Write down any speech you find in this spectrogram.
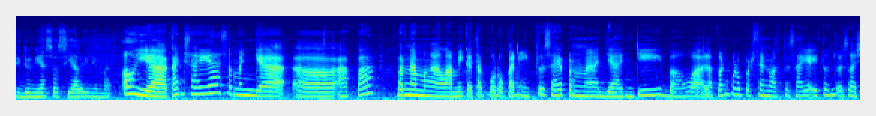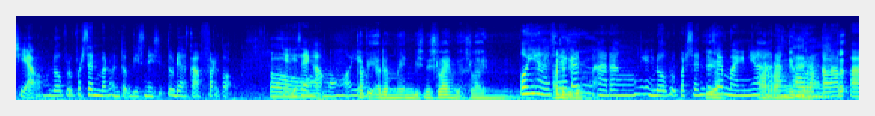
di dunia sosial ini, Mbak. Oh iya, kan saya semenjak eh, apa pernah mengalami keterpurukan itu, saya pernah janji bahwa 80% waktu saya itu untuk sosial, 20% baru untuk bisnis itu udah cover kok. Oh. Jadi saya nggak mau ngoyo. Tapi ada main bisnis lain nggak selain Oh iya, saya juga. kan arang yang 20% itu Iya, saya mainnya arang arang itu ya. kelapa.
